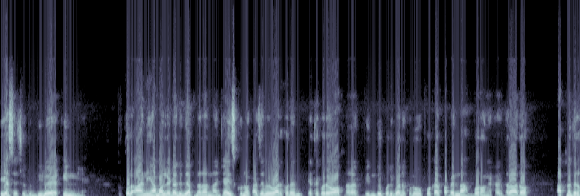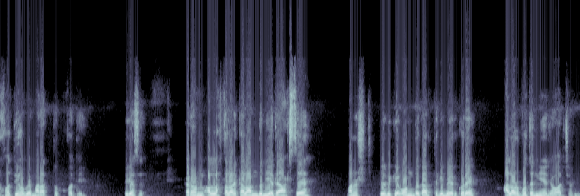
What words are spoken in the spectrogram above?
ঠিক আছে? শুধু দিল একই নিয়ে। তো কোরআনই আমল, এটা যদি আপনারা না জায়জ কোনো কাজে ব্যবহার করেন, এতে করেও আপনারা বিন্দু পরিমাণে কোনো উপকার পাবেন না, বরং এটার দ্বারা আরও আপনাদের ক্ষতি হবে, মারাত্মক ক্ষতি। ঠিক আছে? কারণ আল্লাহ তালার কালাম দুনিয়াতে আসছে মানুষদেরকে অন্ধকার থেকে বের করে আলোর পথে নিয়ে যাওয়ার জন্য।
